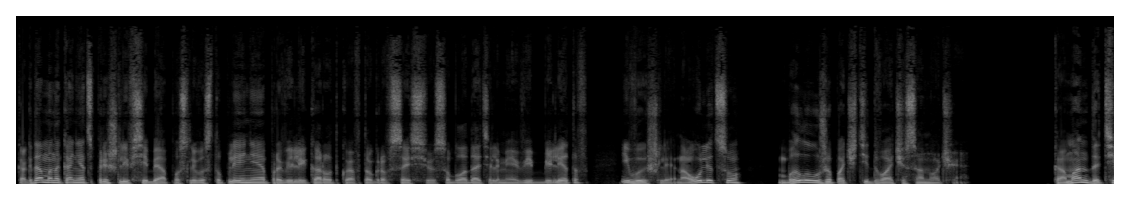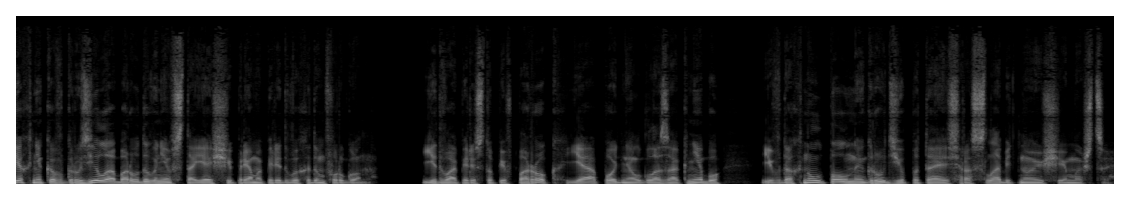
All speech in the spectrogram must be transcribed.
Когда мы, наконец, пришли в себя после выступления, провели короткую автограф-сессию с обладателями VIP-билетов и вышли на улицу, было уже почти два часа ночи. Команда техников грузила оборудование в стоящий прямо перед выходом фургон. Едва переступив порог, я поднял глаза к небу и вдохнул полной грудью, пытаясь расслабить ноющие мышцы.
